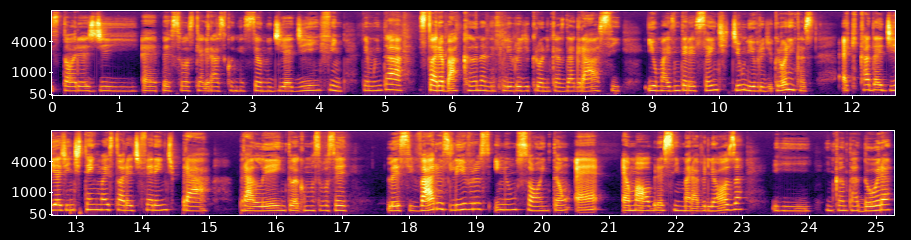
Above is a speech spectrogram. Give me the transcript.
histórias de é, pessoas que a Graça conheceu no dia a dia, enfim, tem muita história bacana nesse livro de crônicas da Graça. E o mais interessante de um livro de crônicas é que cada dia a gente tem uma história diferente para para ler, então é como se você lesse vários livros em um só. Então é é uma obra assim maravilhosa e encantadora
